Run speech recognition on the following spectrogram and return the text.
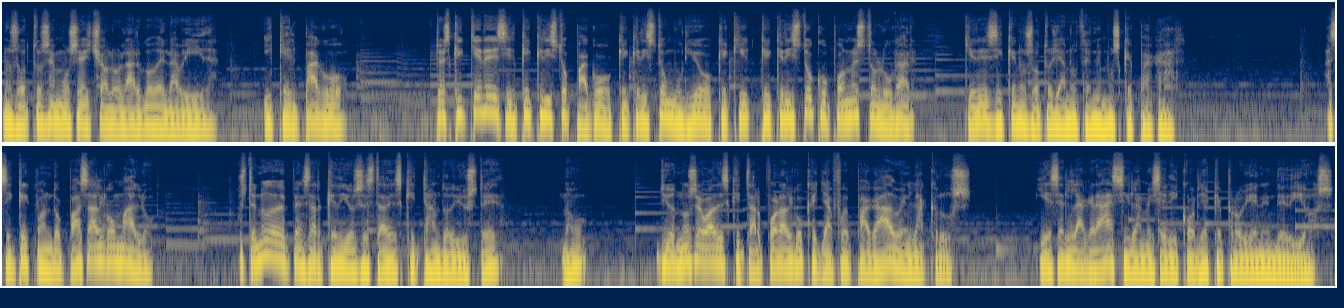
nosotros hemos hecho a lo largo de la vida y que Él pagó. Entonces, ¿qué quiere decir que Cristo pagó, que Cristo murió, que, que Cristo ocupó nuestro lugar? Quiere decir que nosotros ya no tenemos que pagar. Así que cuando pasa algo malo, usted no debe pensar que Dios está desquitando de usted, ¿no? Dios no se va a desquitar por algo que ya fue pagado en la cruz. Y esa es la gracia y la misericordia que provienen de Dios.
